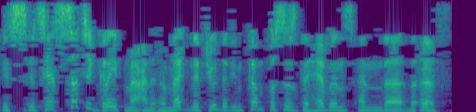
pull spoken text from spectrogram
it's, it has such a great magnitude that encompasses the heavens and the, the earth.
